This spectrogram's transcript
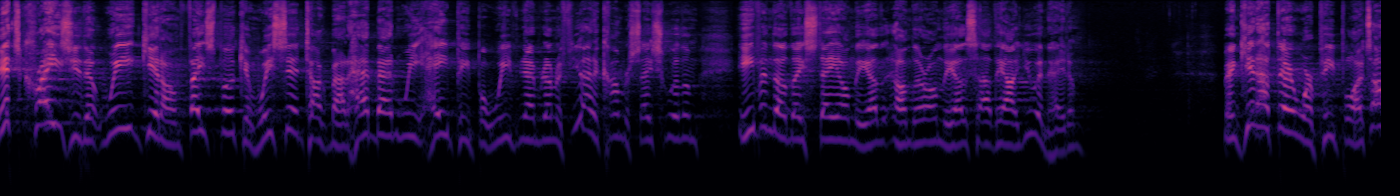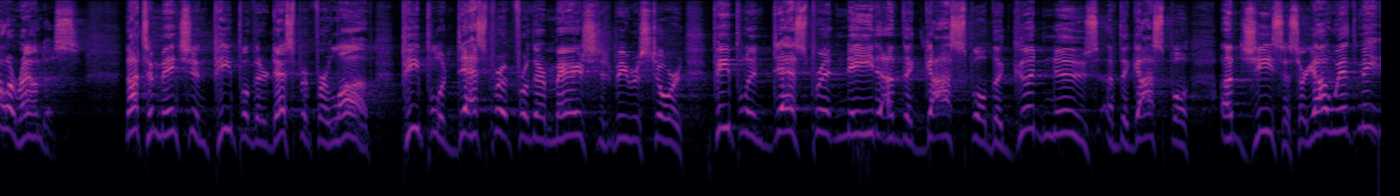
It's crazy that we get on Facebook and we sit and talk about how bad we hate people we've never known. If you had a conversation with them, even though they stay on the other, on, they're on the other side of the aisle, you wouldn't hate them. Man, get out there where people are. It's all around us. Not to mention people that are desperate for love, people are desperate for their marriage to be restored, people in desperate need of the gospel, the good news of the gospel of Jesus. Are y'all with me?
